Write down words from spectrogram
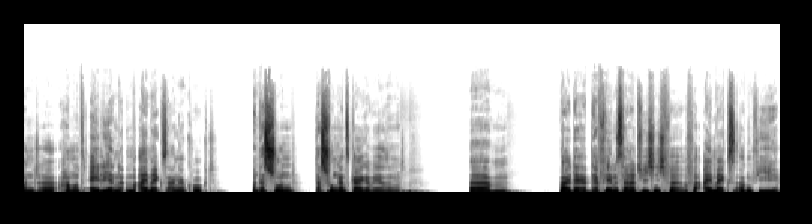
und äh, haben uns Alien im IMAX angeguckt. Und das schon, das schon ganz geil gewesen. Ähm, weil der, der Film ist ja natürlich nicht für, für IMAX irgendwie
